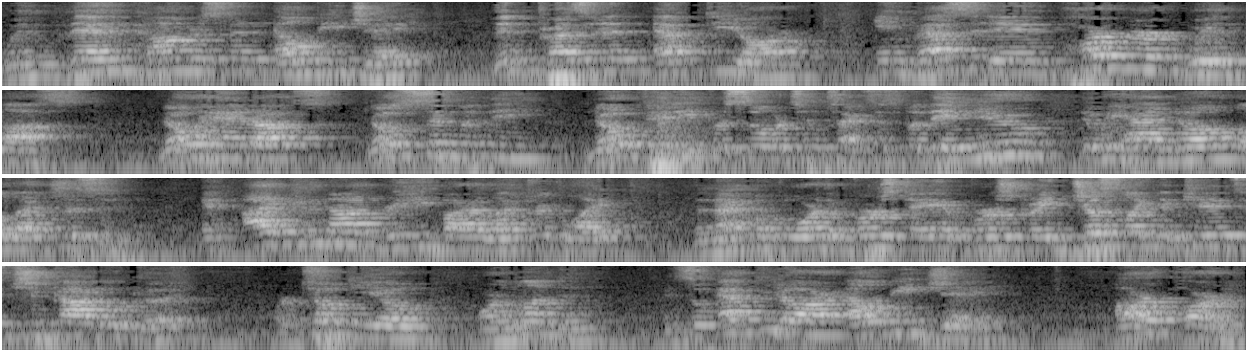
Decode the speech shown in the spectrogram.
when then Congressman LBJ, then President FDR, invested in, partnered with us. No handouts, no sympathy, no pity for Silverton, Texas, but they knew that we had no electricity. And I could not read by electric light the night before the first day of first grade, just like the kids in Chicago could, or Tokyo, or London. And so FDR, LBJ, our party,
